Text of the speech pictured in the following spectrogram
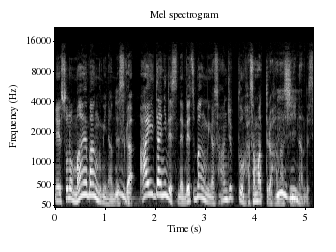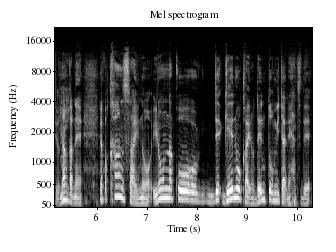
えー、その前番組なんですが、うん、間にですね別番組が30分挟まってる話なんですよ。うん。うん、なんかね、はい、やっぱ関西のいろんなこうで芸能界の伝統みたいなやつで、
